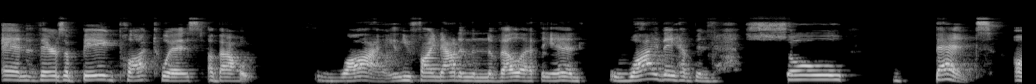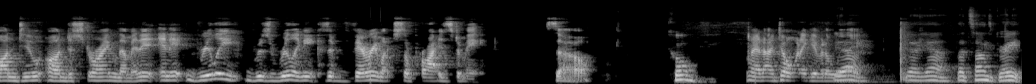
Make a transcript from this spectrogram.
and there's a big plot twist about why. You find out in the novella at the end why they have been so bent on do on destroying them and it and it really was really neat because it very much surprised me so Cool. and i don't want to give it away Yeah. Yeah. Yeah. That sounds great.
